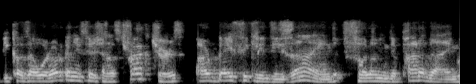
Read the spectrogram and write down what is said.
because our organizational structures are basically designed following the paradigm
